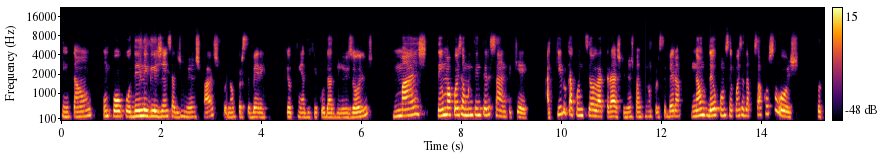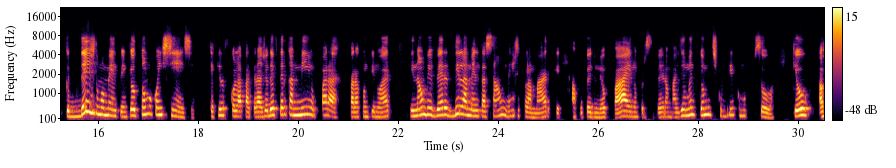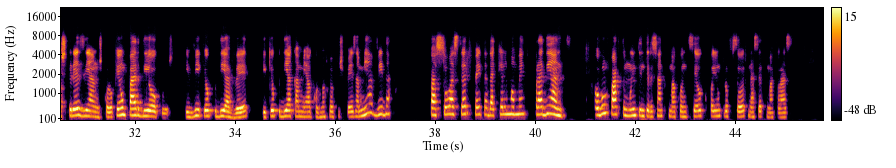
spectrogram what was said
Então, um pouco de negligência dos meus pais, por não perceberem que eu tinha dificuldade nos olhos, mas tem uma coisa muito interessante, que é aquilo que aconteceu lá atrás, que meus pais não perceberam, não deu consequência da pessoa que eu sou hoje. Porque desde o momento em que eu tomo consciência que aquilo ficou lá para trás, eu devo ter caminho para, para continuar e não viver de lamentação, nem reclamar que a culpa é do meu pai, não perceberam, mas no momento que eu me descobri como pessoa, que eu, aos 13 anos, coloquei um par de óculos e vi que eu podia ver e que eu podia caminhar com os meus próprios pés, a minha vida passou a ser feita daquele momento para diante. Houve um facto muito interessante que me aconteceu, que foi um professor na sétima classe,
